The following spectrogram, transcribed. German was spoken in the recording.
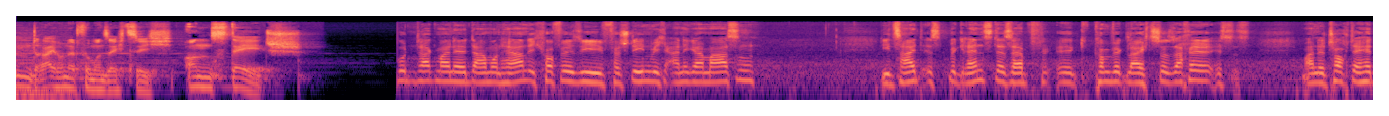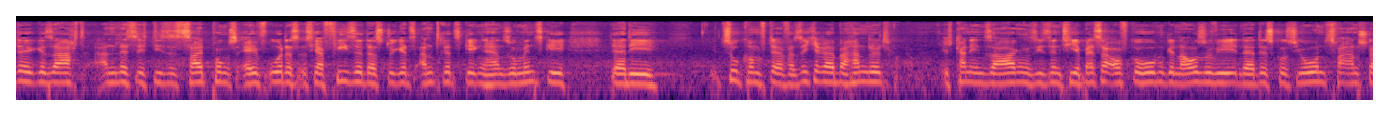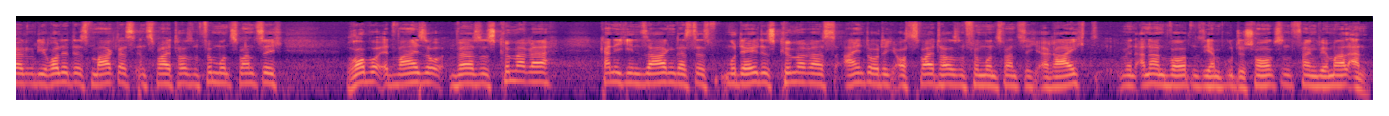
AM 365 on stage. Guten Tag, meine Damen und Herren. Ich hoffe, Sie verstehen mich einigermaßen. Die Zeit ist begrenzt, deshalb äh, kommen wir gleich zur Sache. Ist, meine Tochter hätte gesagt, anlässlich dieses Zeitpunkts 11 Uhr, das ist ja fiese, dass du jetzt antrittst gegen Herrn Suminski, der die Zukunft der Versicherer behandelt. Ich kann Ihnen sagen, Sie sind hier besser aufgehoben, genauso wie in der Diskussionsveranstaltung die Rolle des Maklers in 2025 Robo-Advisor versus Kümmerer. Kann ich Ihnen sagen, dass das Modell des Kümmerers eindeutig auch 2025 erreicht. Mit anderen Worten, Sie haben gute Chancen. Fangen wir mal an.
